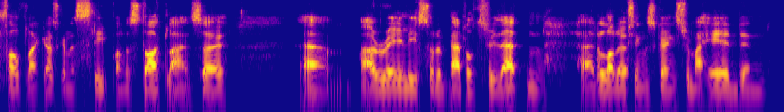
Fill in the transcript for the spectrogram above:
felt like I was going to sleep on the start line. So um, I really sort of battled through that and had a lot of things going through my head. And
